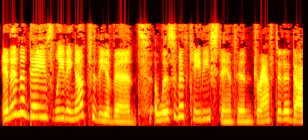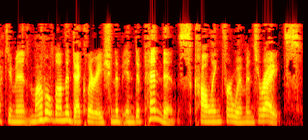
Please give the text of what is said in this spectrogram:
And in the days leading up to the event, Elizabeth Cady Stanton drafted a document modeled on the Declaration of Independence, calling for women's rights.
